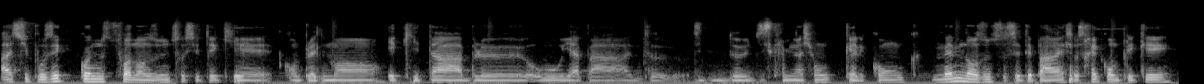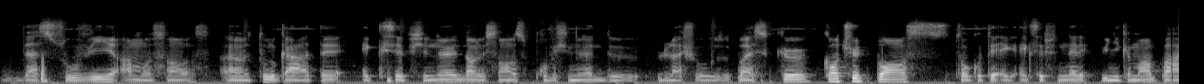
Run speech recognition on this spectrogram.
à supposer qu'on soit dans une société qui est complètement équitable, où il n'y a pas de, discrimination quelconque, même dans une société pareille, ce serait compliqué d'assouvir, à mon sens, euh, tout le caractère exceptionnel dans le sens professionnel de la chose. Parce que quand tu penses ton côté ex- exceptionnel uniquement par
